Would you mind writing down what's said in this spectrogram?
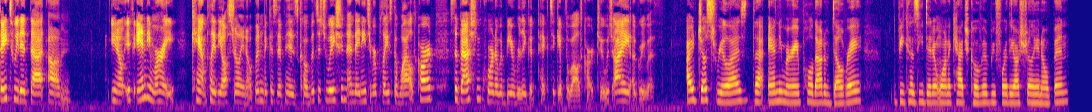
They tweeted that um, you know if Andy Murray can't play the Australian Open because of his COVID situation and they need to replace the wild card, Sebastian Korda would be a really good pick to give the wild card to, which I agree with. I just realized that Andy Murray pulled out of Delray because he didn't want to catch COVID before the Australian Open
